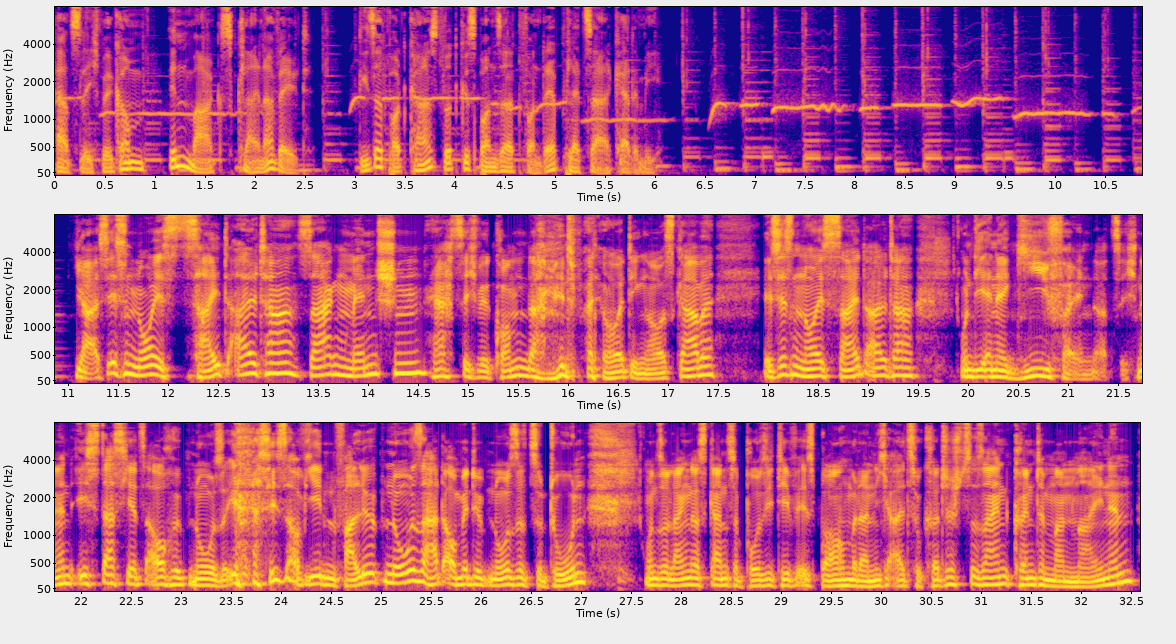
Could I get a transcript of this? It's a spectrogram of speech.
Herzlich willkommen in Marks kleiner Welt. Dieser Podcast wird gesponsert von der Plätzer Academy. Ja, es ist ein neues Zeitalter, sagen Menschen. Herzlich willkommen damit bei der heutigen Ausgabe. Es ist ein neues Zeitalter und die Energie verändert sich. Ne? Ist das jetzt auch Hypnose? Ja, das ist auf jeden Fall Hypnose, hat auch mit Hypnose zu tun. Und solange das Ganze positiv ist, brauchen wir da nicht allzu kritisch zu sein, könnte man meinen.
